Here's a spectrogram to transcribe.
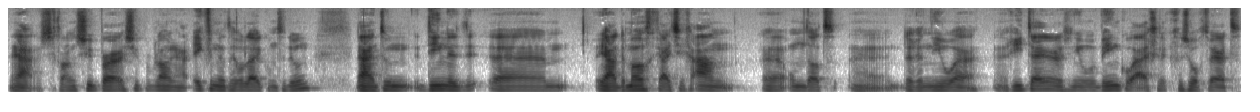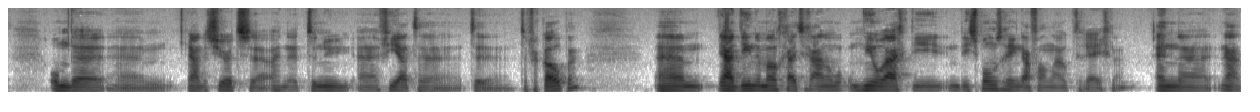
Ja, dat is gewoon super, super belangrijk. Ik vind het heel leuk om te doen. Nou, en toen diende de, ehm, ja, de mogelijkheid zich aan, eh, omdat eh, er een nieuwe retailer, dus een nieuwe winkel eigenlijk gezocht werd om de, ehm, ja, de shirts eh, en de tenue via te, te, te verkopen. Ehm, ja, diende de mogelijkheid zich aan om opnieuw eigenlijk die, die sponsoring daarvan ook te regelen. En eh, nou,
